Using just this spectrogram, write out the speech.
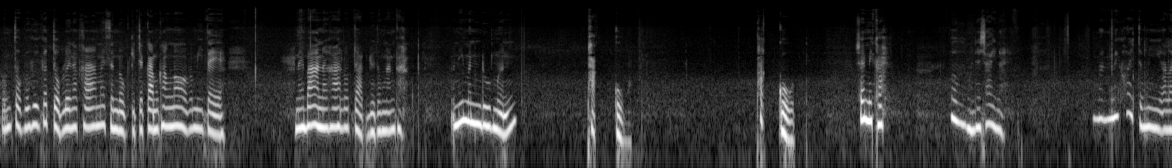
ฝนตกก็คือก็จบเลยนะคะ ไม่สนุกกิจกรรมข้างนอกก็มีแต่ ในบ้านนะคะรถจอดอยู่ตรงนั้นค่ะ อันนี้มันดูเหมือน ผักกูด ผักกูด ใช่ไหมคะ เออมันจะใช่นะ มันไม่ค่อยจะมีอะไร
